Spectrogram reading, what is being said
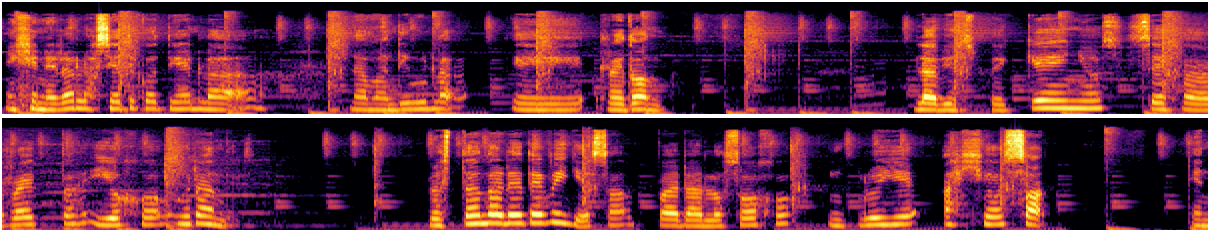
En general, los asiáticos tienen la, mandíbula eh, redonda labios pequeños, cejas rectas y ojos grandes. Los estándares de belleza para los ojos incluye Ahyosat, en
